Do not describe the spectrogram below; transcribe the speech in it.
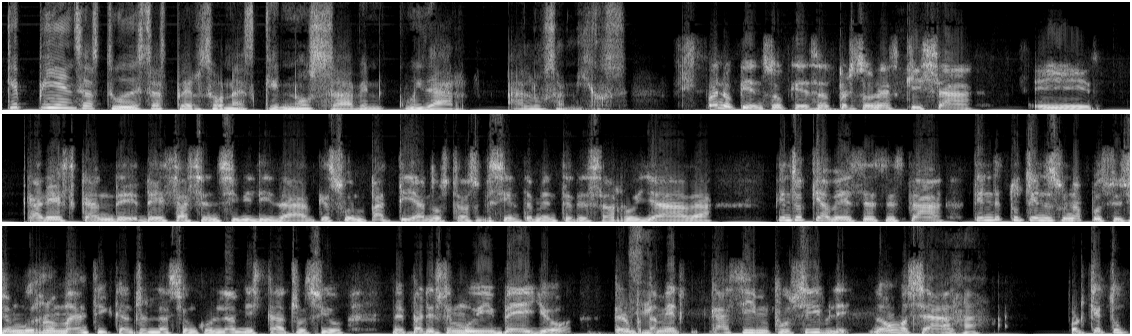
¿qué piensas tú de esas personas que no saben cuidar a los amigos? Bueno, pienso que esas personas quizá eh, carezcan de, de, esa sensibilidad, que su empatía no está suficientemente desarrollada. Pienso que a veces está, tiene, tú tienes una posición muy romántica en relación con la amistad, Rocío. Me parece muy bello, pero sí. también casi imposible, ¿no? O sea, Ajá porque tú,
